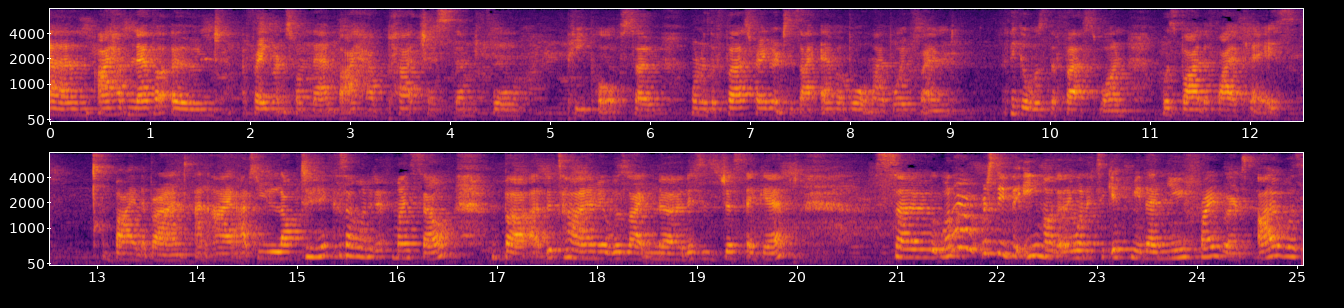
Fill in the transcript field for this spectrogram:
Um, I have never owned a fragrance from them, but I have purchased them for people. So one of the first fragrances I ever bought my boyfriend, I think it was the first one, was by the fireplace by the brand and I absolutely loved it because I wanted it for myself but at the time it was like no this is just a gift so when I received the email that they wanted to give me their new fragrance I was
